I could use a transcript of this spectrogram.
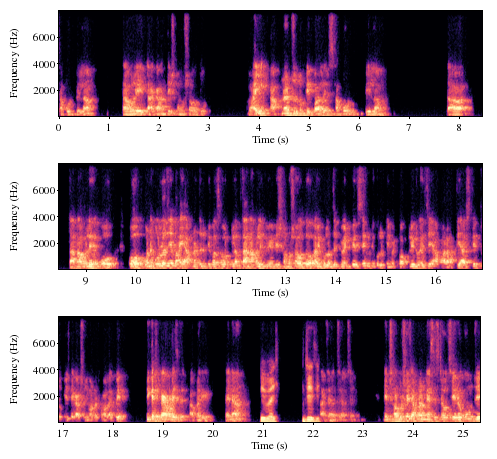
সাপোর্ট পেলাম, তাহলে টাকা আনতে সমস্যা হতো। ভাই, আপনার জন্য পেপালের সাপোর্ট পেলাম। তা তা না হলে ও ও উনি বলল যে ভাই আপনার জন্য পেপার সাপোর্ট পেলাম তা না হলে পেমেন্টের সমস্যা হতো। আমি বললাম যে পেমেন্ট পেয়েছেন? উনি বলল পেমেন্ট কমপ্লিট হয়েছে আমার হাতে আসতে চব্বিশ থেকে আটচল্লিশ ঘণ্টা সময় লাগবে। বিকাশে টাকা পাঠাইছে আপনাকে তাই না? জি ভাই জি জি। আচ্ছা আচ্ছা আচ্ছা। দেন সর্বশেষ আপনার মেসেজটা হচ্ছে এরকম যে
